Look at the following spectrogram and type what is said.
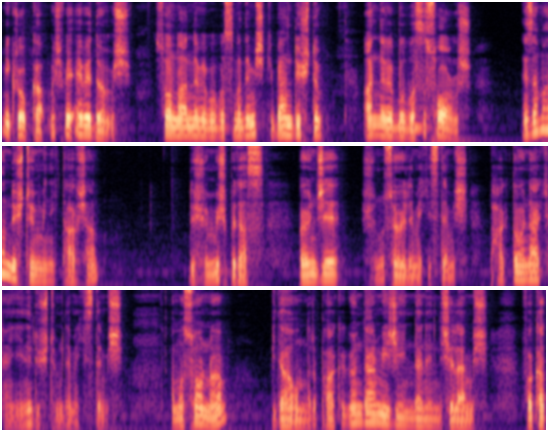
Mikrop kapmış ve eve dönmüş. Sonra anne ve babasına demiş ki ben düştüm. Anne ve babası sormuş. Ne zaman düştün minik tavşan? Düşünmüş biraz. Önce şunu söylemek istemiş. Parkta oynarken yeni düştüm demek istemiş. Ama sonra bir daha onları parka göndermeyeceğinden endişelenmiş. Fakat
